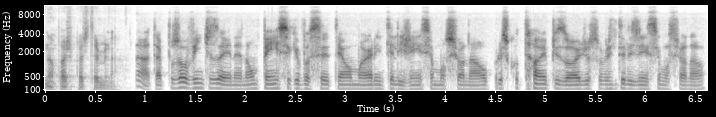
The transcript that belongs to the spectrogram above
Não, pode, pode terminar. Até para os ouvintes aí, né? Não pense que você tem uma maior inteligência emocional por escutar um episódio sobre inteligência emocional.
